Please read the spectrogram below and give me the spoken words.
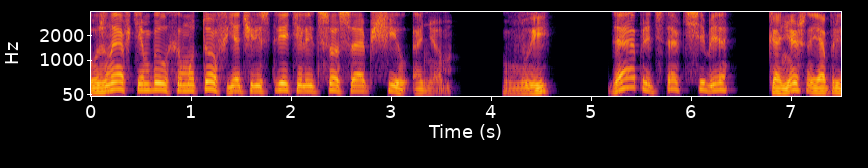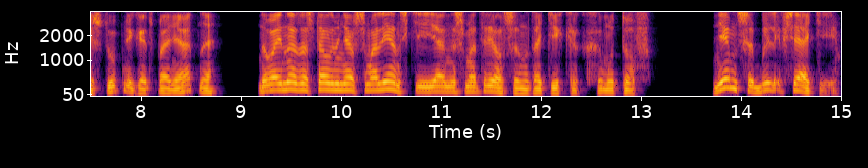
Узнав, кем был Хомутов, я через третье лицо сообщил о нем. Вы? Да, представьте себе. Конечно, я преступник, это понятно. Но война застала меня в Смоленске, и я насмотрелся на таких, как Хомутов. Немцы были всякие,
